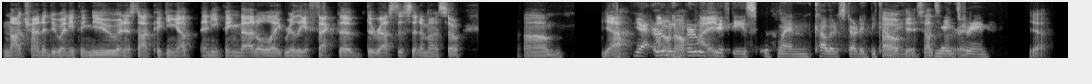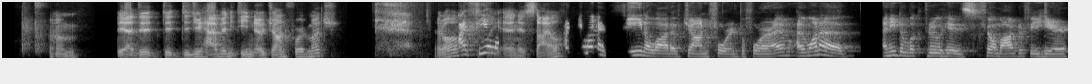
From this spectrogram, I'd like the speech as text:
not trying to do anything new, and it's not picking up anything that'll like really affect the the rest of cinema. So, um, yeah, Yeah, early early I- 50s is when color started Oh, becoming okay, sounds about right. mainstream. Yeah. Um yeah, did did did you have any do you know John Ford much? At all? I feel Like, and his style? I feel like I've seen a lot of John Ford before. I I want to. I need to look through his filmography here,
